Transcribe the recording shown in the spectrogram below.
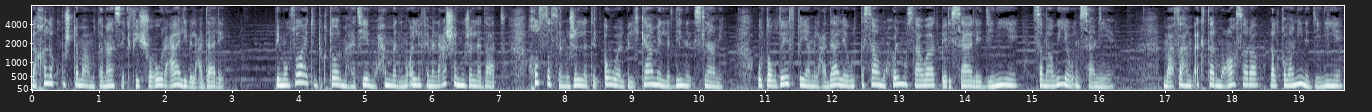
لخلق مجتمع متماسك في شعور عالي بالعدالة. بموسوعة الدكتور مهاتير محمد المؤلفة من عشر مجلدات خصص المجلد الأول بالكامل للدين الإسلامي وتوظيف قيم العدالة والتسامح والمساواة برسالة دينية سماوية وإنسانية. مع فهم أكثر معاصرة للقوانين الدينية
